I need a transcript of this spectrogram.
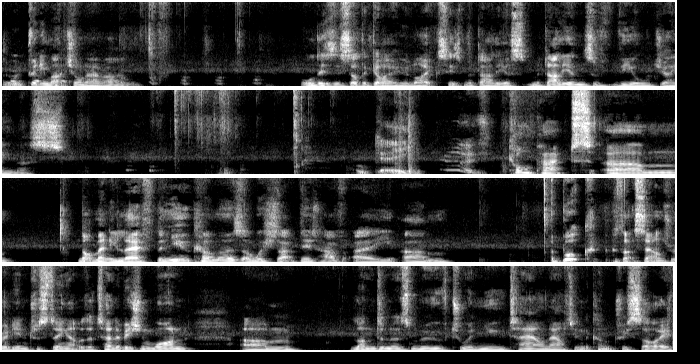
We're pretty much on our own. Or there's this other guy who likes his medallions, medallions of veal Janus. Okay, compact. Um, not many left. The newcomers. I wish that did have a um, a book because that sounds really interesting. That was a television one. Um, Londoners moved to a new town out in the countryside.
